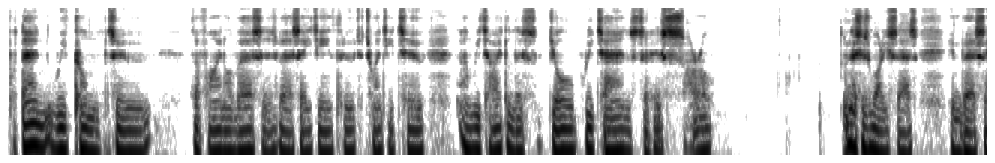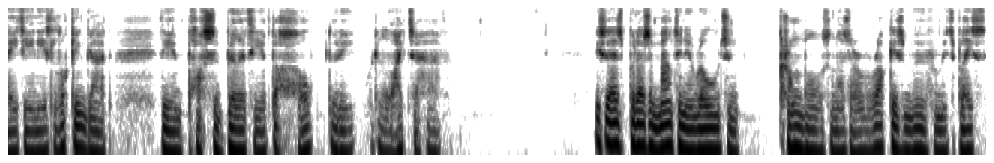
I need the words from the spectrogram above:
But then we come to the final verses, verse 18 through to 22, and we title this Job Returns to His Sorrow. And this is what he says in verse 18. He's looking at the impossibility of the hope that he would like to have. He says, But as a mountain erodes and crumbles and as a rock is moved from its place,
